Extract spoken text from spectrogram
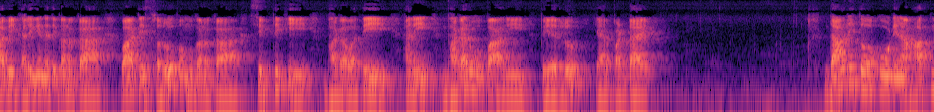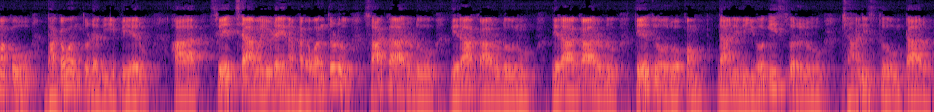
అవి కలిగినది కనుక వాటి స్వరూపము కనుక శక్తికి భగవతి అని భగరూప అని పేర్లు ఏర్పడ్డాయి. దానితో కూడిన ఆత్మకు భగవంతుడని పేరు. ఆ స్వేచ్ఛామయుడైన భగవంతుడు సాకారుడు నిరాకారుడును. నిరాకారుడు తేజో రూపం దానిని యోగీశ్వరులు ధ్యానిస్తూ ఉంటారు.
